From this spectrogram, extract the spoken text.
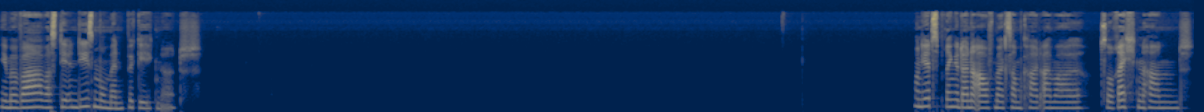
Nehme wahr, was dir in diesem Moment begegnet. Und jetzt bringe deine Aufmerksamkeit einmal zur rechten Hand.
